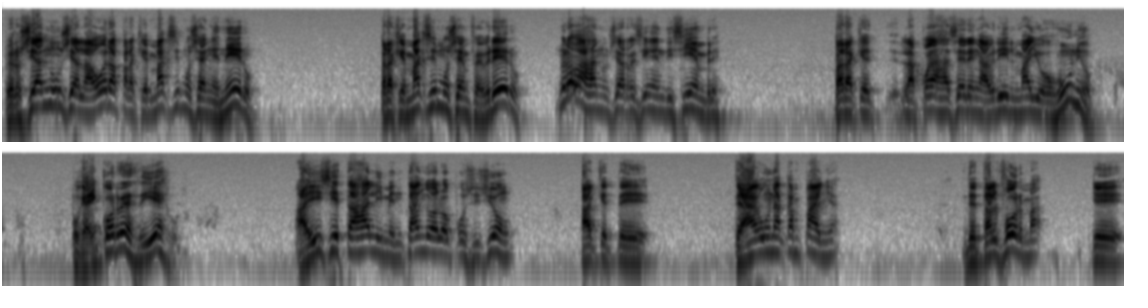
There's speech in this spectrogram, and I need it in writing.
Pero sí anuncia la hora para que máximo sea en enero, para que máximo sea en febrero. No la vas a anunciar recién en diciembre para que la puedas hacer en abril, mayo o junio, porque ahí corres riesgo. Ahí sí estás alimentando a la oposición a que te, te haga una campaña de tal forma que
